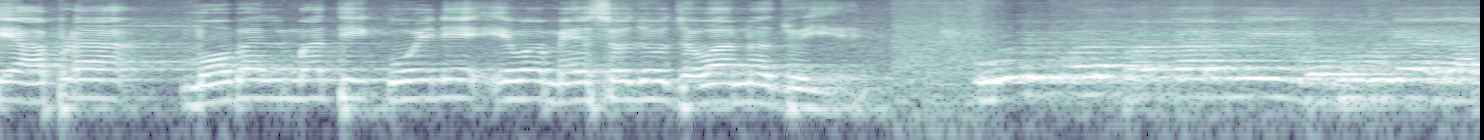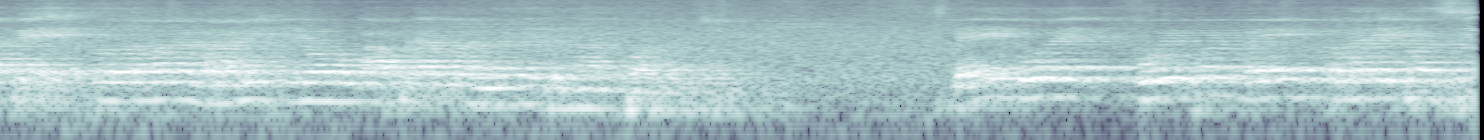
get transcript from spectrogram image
કે આપણા મોબાઈલમાંથી કોઈને એવા મેસેજો જવા ન જોઈએ. કોઈ પણ પ્રકારની વધુ વ્યાજ આપે તો તમારે માની લેવાનું કે નજર નાખવાનું છે. બેંક હોય કોઈ પણ બેંક તમારી પાસે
